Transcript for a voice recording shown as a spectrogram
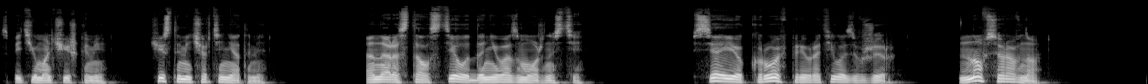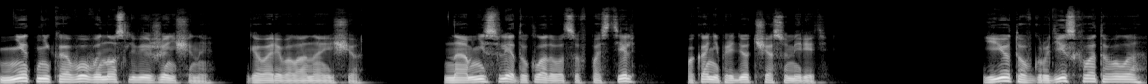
с пятью мальчишками, чистыми чертенятами. Она растолстела до невозможности. Вся ее кровь превратилась в жир. Но все равно. «Нет никого выносливее женщины», — говорила она еще. «Нам не след укладываться в постель, пока не придет час умереть». Ее то в груди схватывало,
